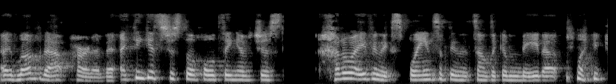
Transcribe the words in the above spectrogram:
I love that part of it. I think it's just the whole thing of just how do I even explain something that sounds like a made up like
